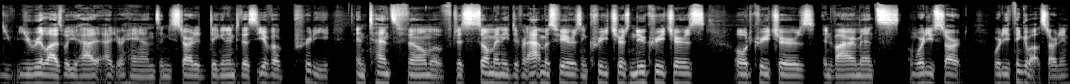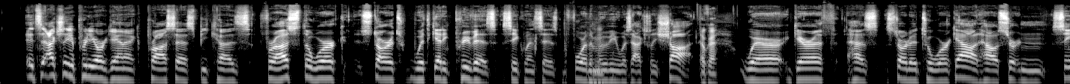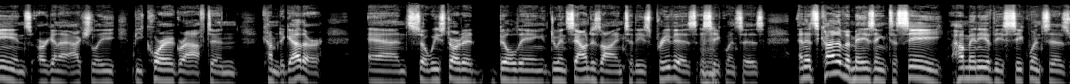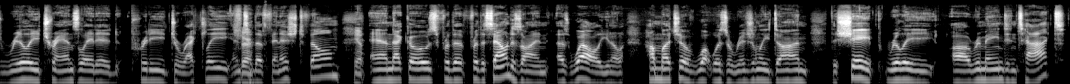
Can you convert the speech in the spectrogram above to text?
you you realized what you had at your hands and you started digging into this, you have a pretty intense film of just so many different atmospheres and creatures, new creatures, old creatures, environments. Where do you start? Where do you think about starting? It's actually a pretty organic process because for us, the work starts with getting previs sequences before the mm-hmm. movie was actually shot. Okay. where Gareth has started to work out how certain scenes are going to actually be choreographed and come together. And so we started building, doing sound design to these previs mm-hmm. sequences. And it's kind of amazing to see how many of these sequences really translated pretty directly into Sure. the finished film. Yep. And that goes for the for the sound design as well. You know, how much of what was originally done, the shape really uh, remained intact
